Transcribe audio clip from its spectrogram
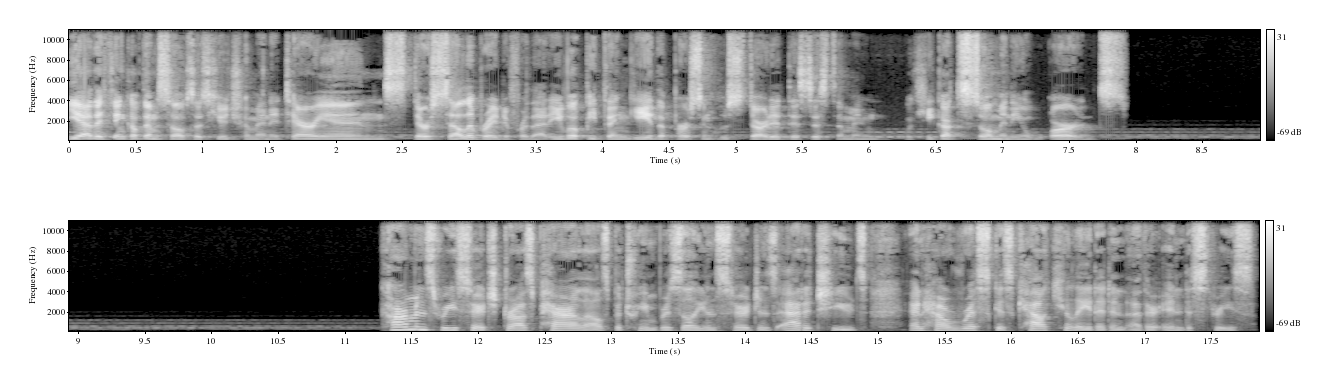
Yeah, they think of themselves as huge humanitarians. They're celebrated for that. Ivo Pitanguy, the person who started this system, and he got so many awards. Carmen's research draws parallels between Brazilian surgeons' attitudes and how risk is calculated in other industries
